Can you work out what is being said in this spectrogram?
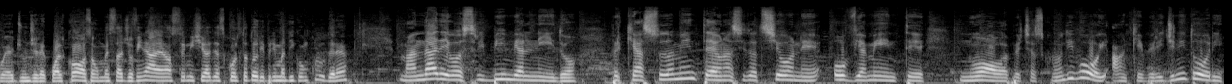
vuoi aggiungere qualcosa un messaggio finale ai nostri amici radioascoltatori prima di concludere? Mandate i vostri bimbi al nido perché assolutamente è una situazione ovviamente nuova per ciascuno di voi, anche per i genitori,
